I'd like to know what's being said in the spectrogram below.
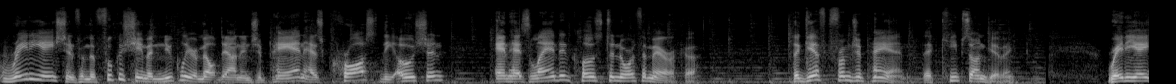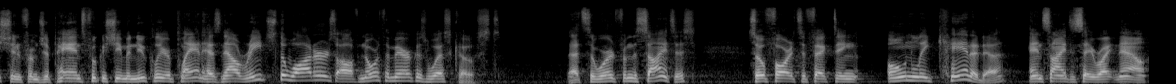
Radiation from the Fukushima nuclear meltdown in Japan has crossed the ocean and has landed close to North America. The gift from Japan that keeps on giving. Radiation from Japan's Fukushima nuclear plant has now reached the waters off North America's west coast. That's the word from the scientists. So far, it's affecting only Canada, and scientists say right now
